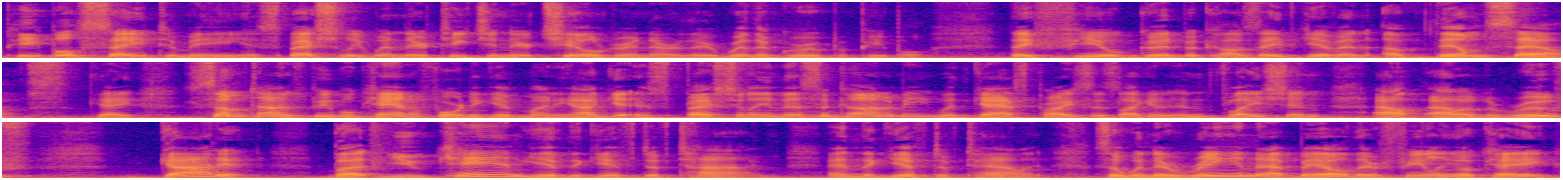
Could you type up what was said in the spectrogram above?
people say to me, especially when they're teaching their children or they're with a group of people, they feel good because they've given of themselves. Okay. Sometimes people can't afford to give money. I get, especially in this mm-hmm. economy with gas prices like it, inflation out out of the roof. Got it. But you can give the gift of time and the gift of talent. So when they're ringing that bell, they're feeling okay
